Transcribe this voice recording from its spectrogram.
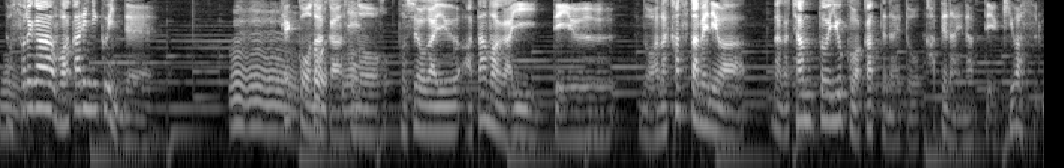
でもそれ、れが分かりにくいんで、うんうんうん。結構なんかその敏夫が言う頭がいいっていうのはな勝つためにはなんかちゃんとよく分かってないと勝てないなっていう気はする。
